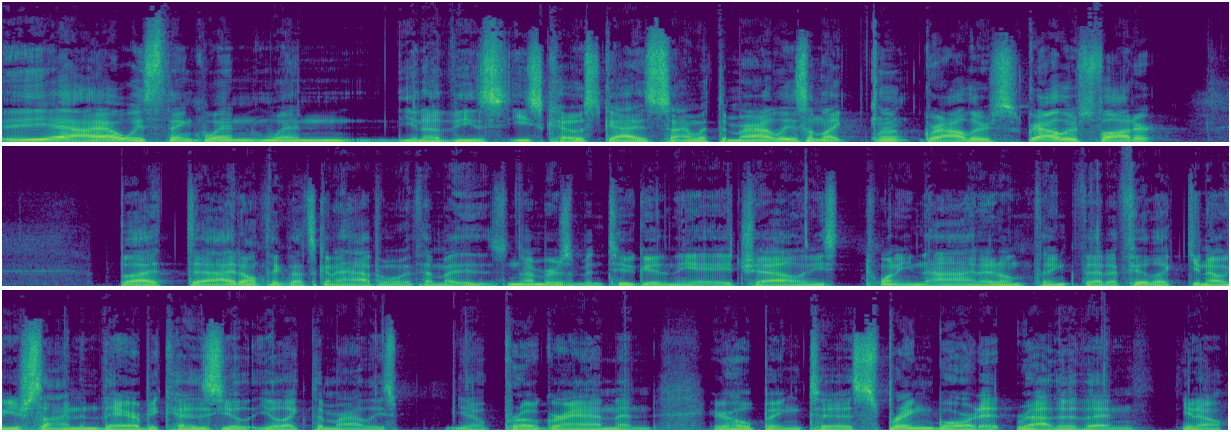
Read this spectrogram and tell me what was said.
yeah, I always think when when you know these East Coast guys sign with the Marlies, I'm like eh, growlers, growlers fodder. But uh, I don't think that's going to happen with him. His numbers have been too good in the AHL, and he's 29. I don't think that. I feel like you know you're signing there because you you like the Marlies you know program and you're hoping to springboard it rather than you know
